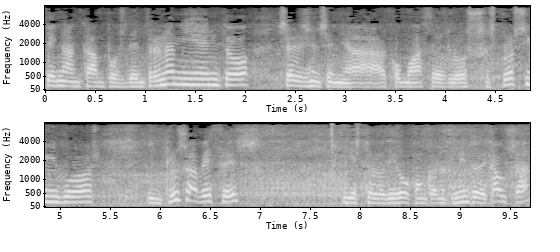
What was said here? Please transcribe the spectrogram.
tengan campos de entrenamiento, se les enseña cómo hacer los explosivos, incluso a veces, y esto lo digo con conocimiento de causa,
